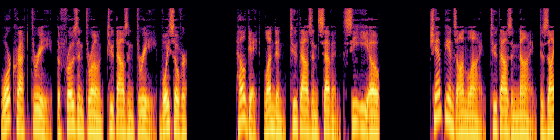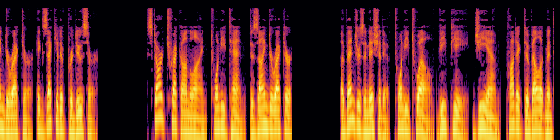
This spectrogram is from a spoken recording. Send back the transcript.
Warcraft 3, The Frozen Throne 2003 Voiceover. Hellgate, London 2007 CEO Champions Online 2009 Design Director, Executive Producer. Star Trek Online 2010 Design Director Avengers Initiative 2012 VP, GM, Product Development.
